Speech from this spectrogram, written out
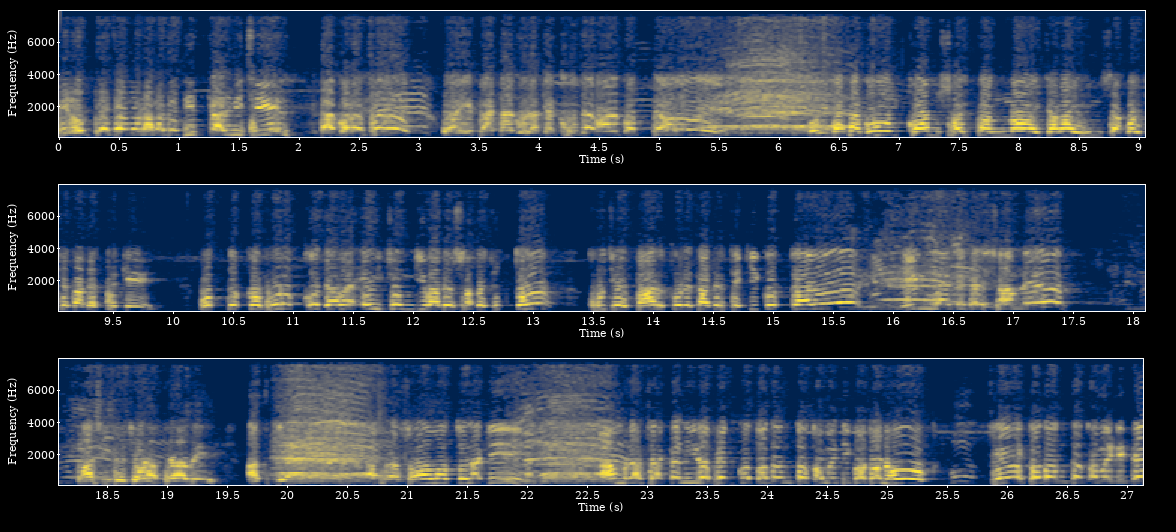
বিরুদ্ধে যেমন আমাদের ধিৎকার মিছিল তা করেছে ওই বেটাগুলোকে খুঁজে বার করতে হবে। ওই বেটাগুলো কম শয়তান নয়, যারা হিংসা করেছে তাদের থেকে। প্রত্যক্ষ পরোক্ষ যারা এই জঙ্গিবাদের সাথে যুক্ত খুঁজে বার করে তাদেরকে কি করতে হবে? ইংল্যান্ডের সামনে ফাঁসিতে চড়াতে হবে। আজকে আপনারা সহমত নাকি? আমরা একটা নিরপেক্ষ তদন্ত কমিটি গঠন হোক। সে তদন্ত কমিটিতে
